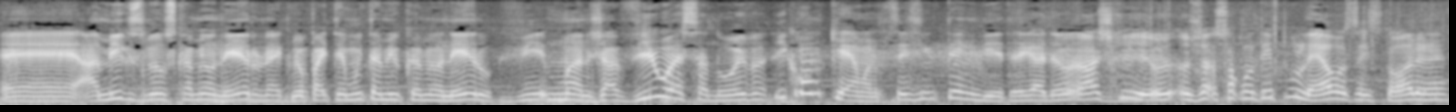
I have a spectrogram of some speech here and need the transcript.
É, amigos meus caminhoneiros, né? Meu pai tem muito amigo caminhoneiro, vi, mano, já viu essa noiva. E como que é, mano? Pra vocês entenderem, tá ligado? Eu, eu acho que eu, eu já só contei pro Léo essa história, né?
